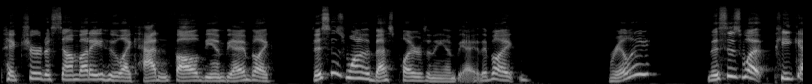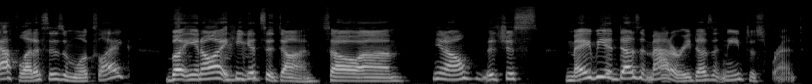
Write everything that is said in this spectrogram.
picture to somebody who like hadn't followed the NBA, and be like, this is one of the best players in the NBA. They'd be like, really? This is what peak athleticism looks like. But you know what? Mm-hmm. He gets it done. So um, you know, it's just maybe it doesn't matter. He doesn't need to sprint.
